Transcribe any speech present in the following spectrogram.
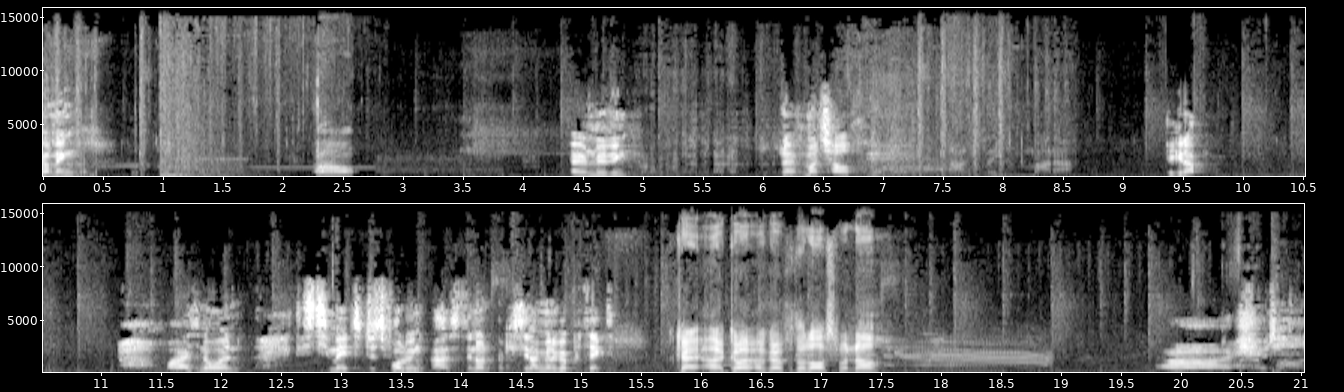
Coming. Oh. Aaron moving. Don't have much health. Pick it up. Why is no one... These teammates are just following us. They're not... Okay, see, I'm gonna go protect. Okay, I go. I'll go for the last one now. Ah, shit. Parts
